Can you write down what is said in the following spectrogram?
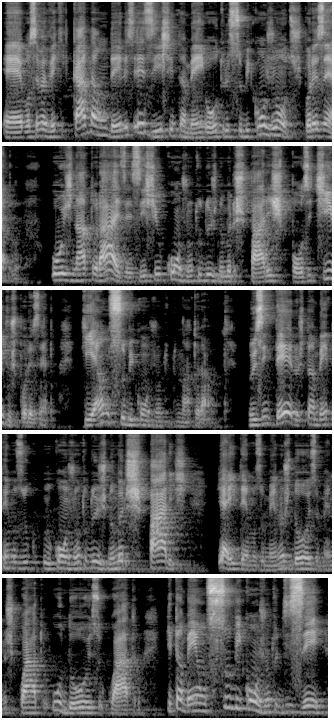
é, você vai ver que cada um deles existem também outros subconjuntos. Por exemplo, os naturais, existe o conjunto dos números pares positivos, por exemplo, que é um subconjunto do natural. Nos inteiros, também temos o, o conjunto dos números pares, e aí temos o menos 2, o menos 4, o 2, o 4, que também é um subconjunto de Z.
